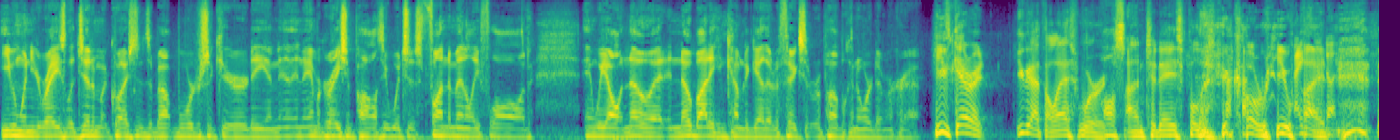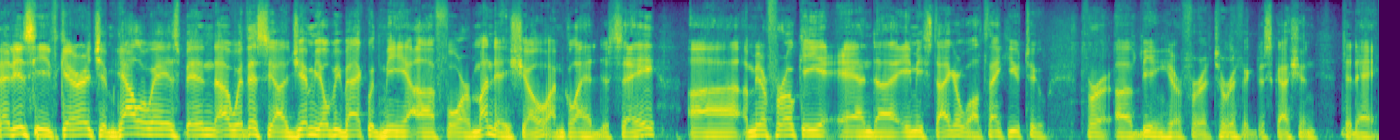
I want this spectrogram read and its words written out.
even when you raise legitimate questions about border security and, and immigration policy, which is fundamentally flawed, and we all know it. And nobody can come together to fix it, Republican or Democrat. Heath Garrett, you got the last word Awesome. on today's political rewind. that is Heath Garrett. Jim Galloway has been uh, with us. Uh, Jim, you'll be back with me uh, for Monday's show, I'm glad to say. Uh, Amir Farokhi and uh, Amy Steigerwalt, thank you too for uh, being here for a terrific discussion today.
